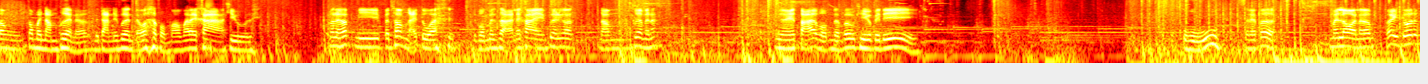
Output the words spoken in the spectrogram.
ต้องต้องไปนำเพื่อนนะไปดันให้เพื่อนแต่ว่าผมเอามาไล่ฆ่าคิวเลยก็เลยครับมีเป็นท่อมหลายตัวเดี๋ยวผมเป็นสายไล่ฆ่าเพื่อนก็นำเพื่อนไปนะยังไงตายผมดับเบิลคิวไปดิ โอ้โหสไนเปอร์ไม่รอดนะครับ เฮ้ยโดนง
